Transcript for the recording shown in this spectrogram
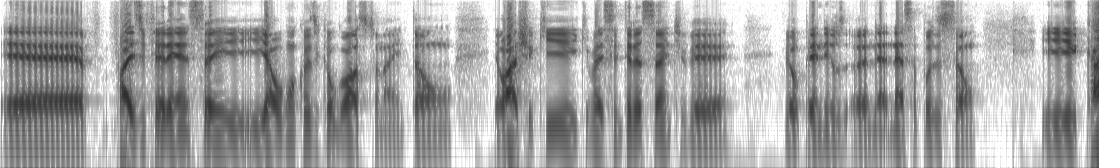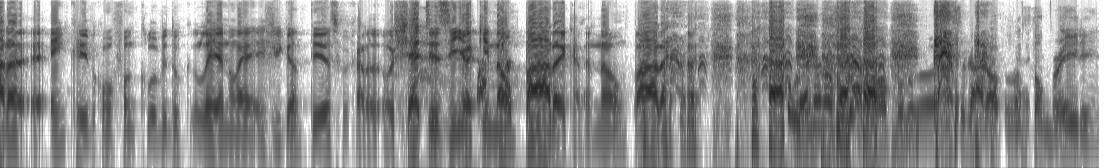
é, faz diferença e, e é alguma coisa que eu gosto, né? Então, eu acho que, que vai ser interessante ver, ver o Penny eh, ne- nessa posição. E, cara, é, é incrível como o fã-clube do Leno é gigantesco, cara. O chatzinho aqui não para, cara, não para. O Leno é nosso Garópolo, nosso Garópolo, nosso Tom Brady.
